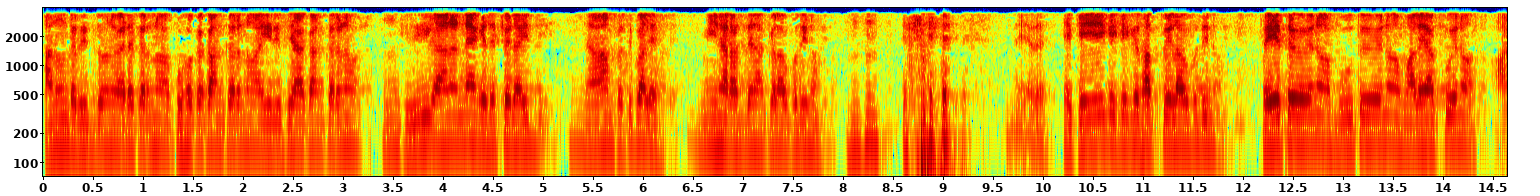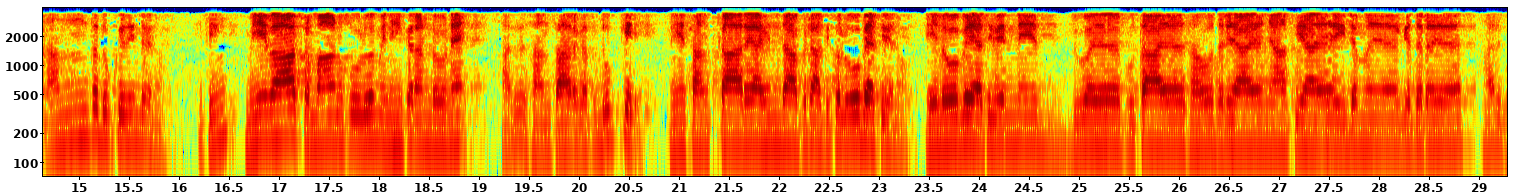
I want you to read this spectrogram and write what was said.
අනුන්ට රිද්දෝන වැඩ කරනවා, කුහකකම් කරනවා, ඊර්ෂ්‍යාකම් කරනවා. හ්ම් කිසි ගානක් නැහැ ගෙදරට වෙලා ඉද්දි. නාම ප්‍රතිඵලය. මීහරක් දෙනක් වෙලා උපදිනවා. නේද? එක එක එක එක සත්තු වෙලා උපදිනවා. പ്രേතය වෙනවා, භූතය වෙනවා, මලයක් වෙනවා, අනන්ත දුක් විඳින්න වෙනවා. ඉතින් මේවා ක්‍රමානුකූලව මෙනෙහි කරන්න ඕනේ. හරිද? සංසාරගත දුක්ඛේ. මේ සංස්කාරය හින්දා අපිට අධික ලෝභය ඇති වෙනවා. ඒ ලෝභය ඇති වෙන්නේ දුවය, පුතාය, සහෝදරයාය, ඥාතියාය, ඉඩමය, ගෙදරය. හරිද?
